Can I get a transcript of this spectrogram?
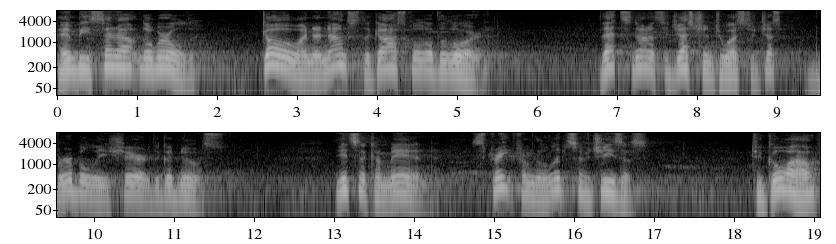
and be sent out in the world. Go and announce the gospel of the Lord. That's not a suggestion to us to just verbally share the good news. It's a command straight from the lips of Jesus to go out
